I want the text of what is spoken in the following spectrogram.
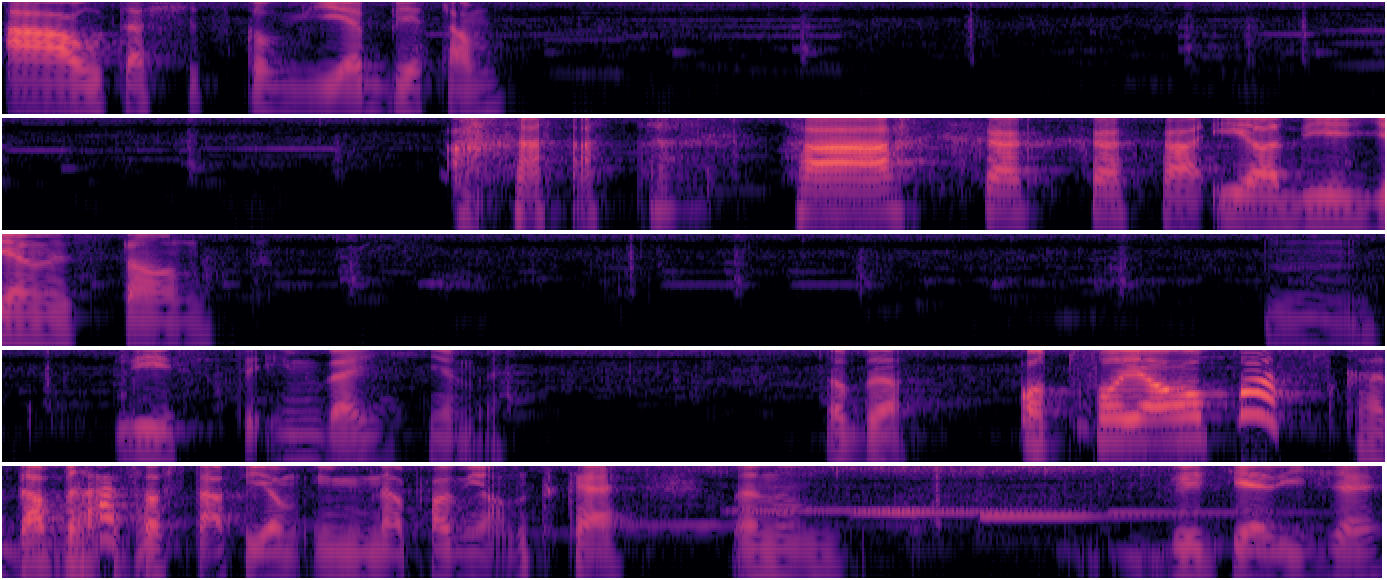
auta wszystko wjebie tam. Ha, ha, ha, ha. I odjedziemy stąd. Mm, listy im weźmiemy. Dobra. O, twoja opaska. Dobra, zostaw ją im na pamiątkę. Będą wiedzieli, że...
